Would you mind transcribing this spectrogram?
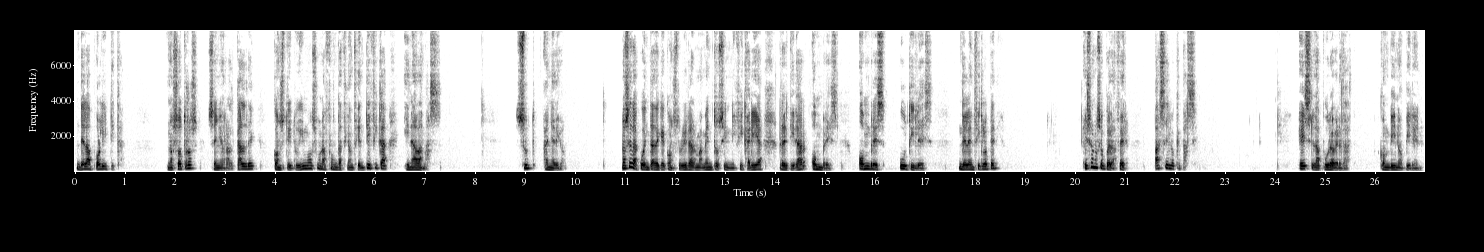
de la política. Nosotros, señor alcalde, constituimos una fundación científica y nada más. Sut añadió. ¿No se da cuenta de que construir armamento significaría retirar hombres, hombres útiles, de la enciclopedia? Eso no se puede hacer, pase lo que pase. Es la pura verdad, convino Pirén.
